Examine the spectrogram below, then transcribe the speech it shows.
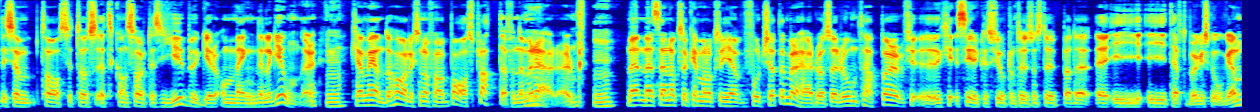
liksom, Tacitus ett konsortes ljuger om mängden legioner mm. kan vi ändå ha liksom någon form av basplatta för numerärer. Mm. mm. Men, men sen också kan man också fortsätta med det här då. Så Rom tappar cirkus 14 000 stupade eh, i, i Täfteburgerskogen.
